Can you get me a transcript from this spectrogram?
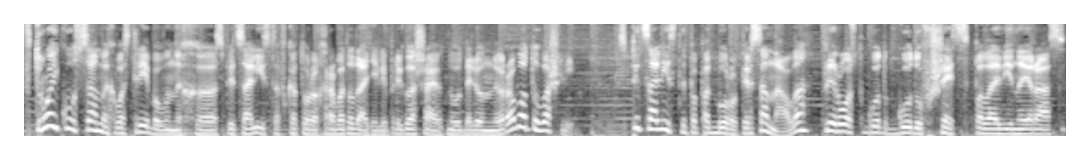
В тройку самых востребованных э, специалистов, которых работодатели приглашают на удаленную работу, вошли специалисты по подбору персонала, прирост год к году в 6,5 раз,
